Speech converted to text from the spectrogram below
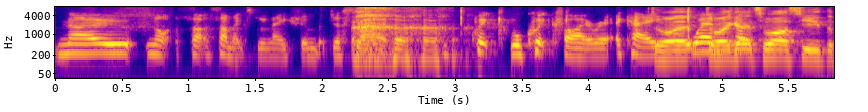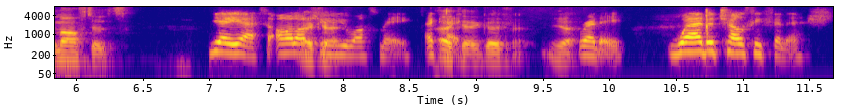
no, not some explanation, but just like quick, we'll quick fire it. Okay. Do I, do I get to ask you them afterwards? Yeah, yes. Yeah, so I'll ask okay. you, you ask me. Okay. Okay, go for it. Yeah. Ready. Where did Chelsea finish?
